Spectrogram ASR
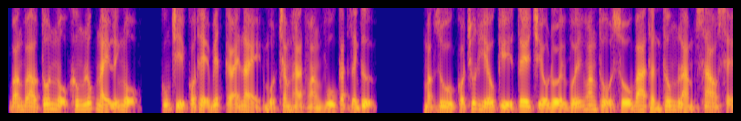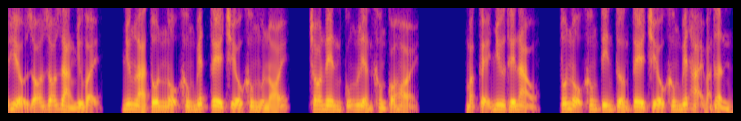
Bằng vào tôn ngộ không lúc này lĩnh ngộ, cũng chỉ có thể biết cái này một trăm hạt hoang vu cắt danh tự. Mặc dù có chút hiếu kỳ tê chiếu đối với hoang thổ số ba thần thông làm sao sẽ hiểu rõ rõ ràng như vậy, nhưng là tôn ngộ không biết tê chiếu không muốn nói, cho nên cũng liền không có hỏi. Mặc kệ như thế nào, tôn ngộ không tin tưởng tê chiếu không biết hại bản thân,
